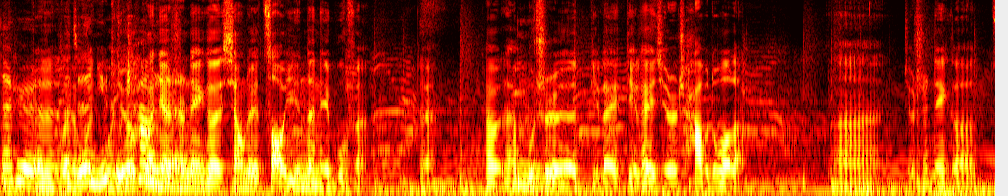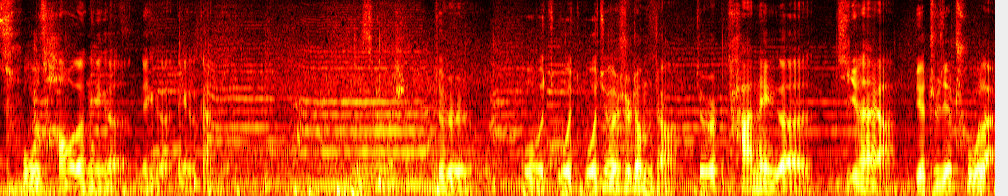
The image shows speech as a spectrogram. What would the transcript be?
但是我觉得女我觉得主唱关键是那个相对噪音的那部分，对，它它不是 delay，delay、其实差不多了，嗯、就是那个粗糙的那个那个那个感觉，就是我我我觉得是这么着，就是它那个吉他呀，别直接出来，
